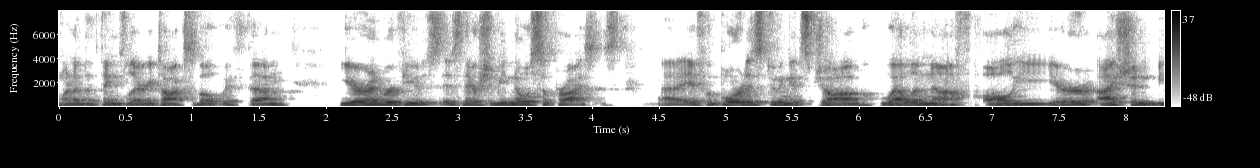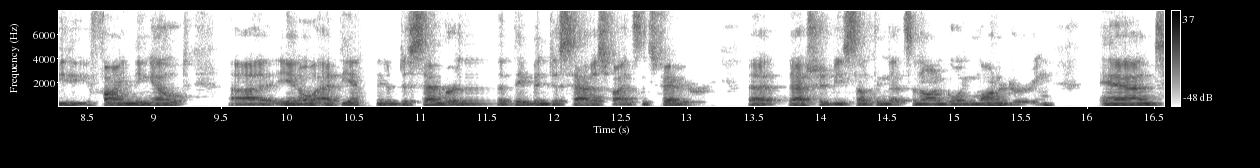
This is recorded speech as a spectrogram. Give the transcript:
one of the things Larry talks about with um, year end reviews is there should be no surprises. Uh, if a board is doing its job well enough all year, I shouldn't be finding out, uh, you know, at the end of December that they've been dissatisfied since February. That that should be something that's an ongoing monitoring. And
